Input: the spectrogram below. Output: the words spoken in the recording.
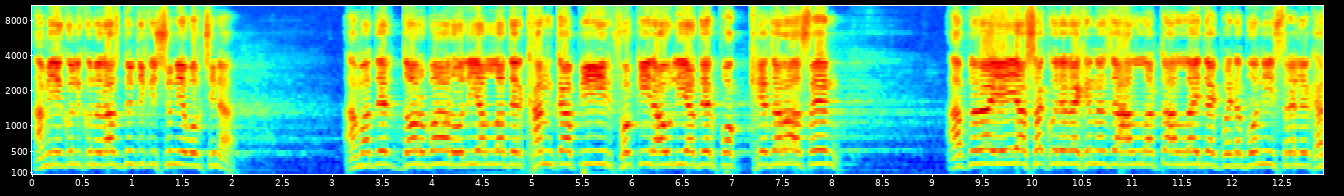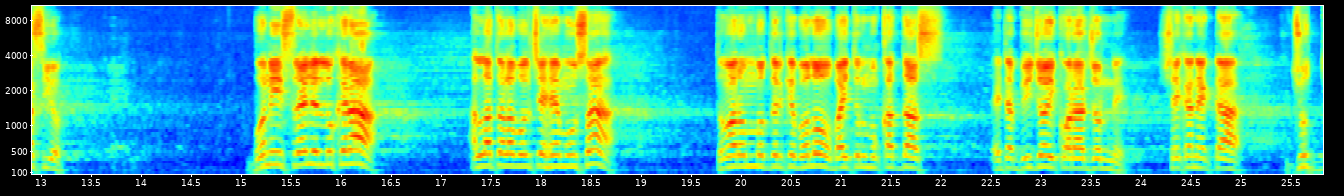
আমি এগুলি কোনো রাজনৈতিক ইস্যু নিয়ে বলছি না। আমাদের দরবার অলি আল্লাদের খানকা পীর, ফকির, আউলিয়াদের পক্ষে যারা আছেন, আপনারা এই আশা করে রাখেন না যে আল্লাহটা আল্লাহ দেখবে। এটা বনি ইসরায়েলের খাসিয়ত। বনি ইসরায়েলের লোকেরা আল্লাহ তালা বলছে, হে মুসা, তোমার উম্মতদেরকে বলো বাইতুল মুকাদ্দাস, এটা বিজয় করার জন্যে। সেখানে একটা যুদ্ধ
